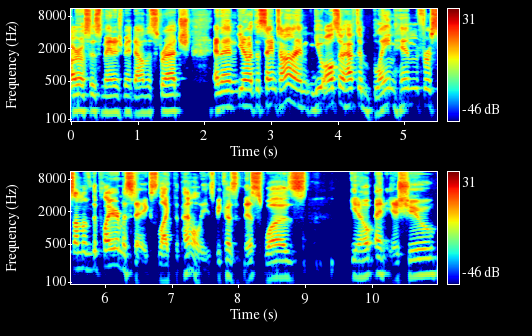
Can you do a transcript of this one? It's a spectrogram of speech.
Saros's management down the stretch. And then, you know, at the same time, you also have to blame him for some of the player mistakes, like the penalties, because this was, you know, an issue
